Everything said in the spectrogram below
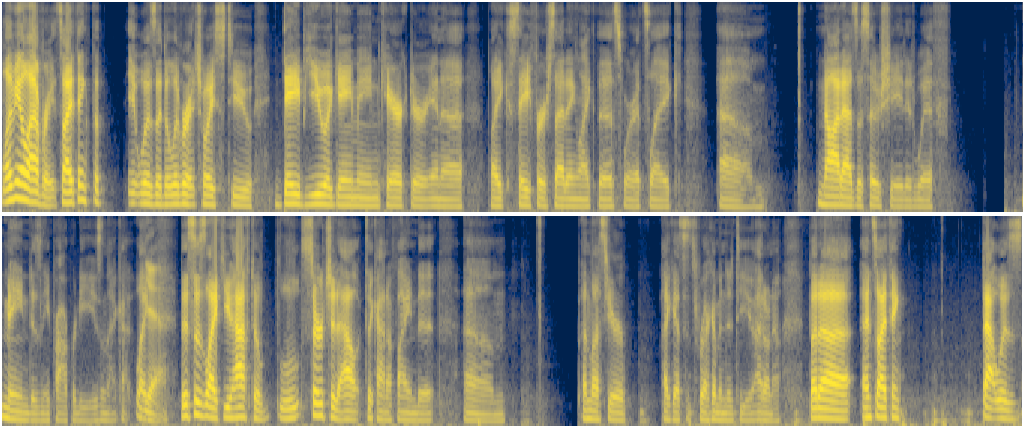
let me elaborate so i think that it was a deliberate choice to debut a gay main character in a like safer setting like this where it's like um not as associated with main disney properties and that kind of like yeah. this is like you have to l- search it out to kind of find it um unless you're i guess it's recommended to you i don't know but uh and so i think that was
